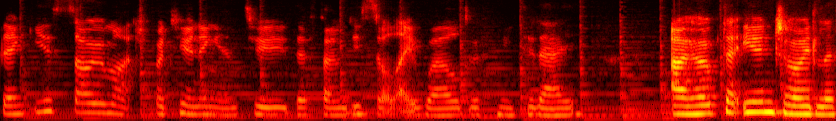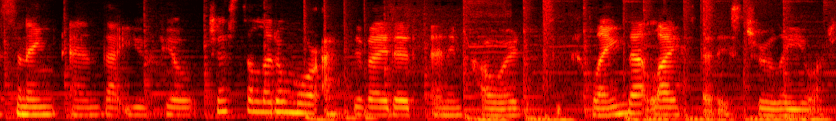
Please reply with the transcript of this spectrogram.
Thank you so much for tuning into the Femme du Soleil world with me today. I hope that you enjoyed listening and that you feel just a little more activated and empowered to claim that life that is truly yours.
